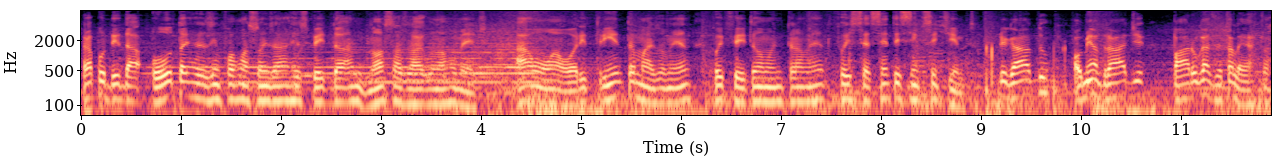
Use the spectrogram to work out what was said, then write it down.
para poder dar outras informações a respeito das nossas águas novamente. Há uma hora e trinta, mais ou menos, foi feito um monitoramento, foi 65 centímetros. Obrigado, Almir Andrade, para o Gazeta Alerta.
